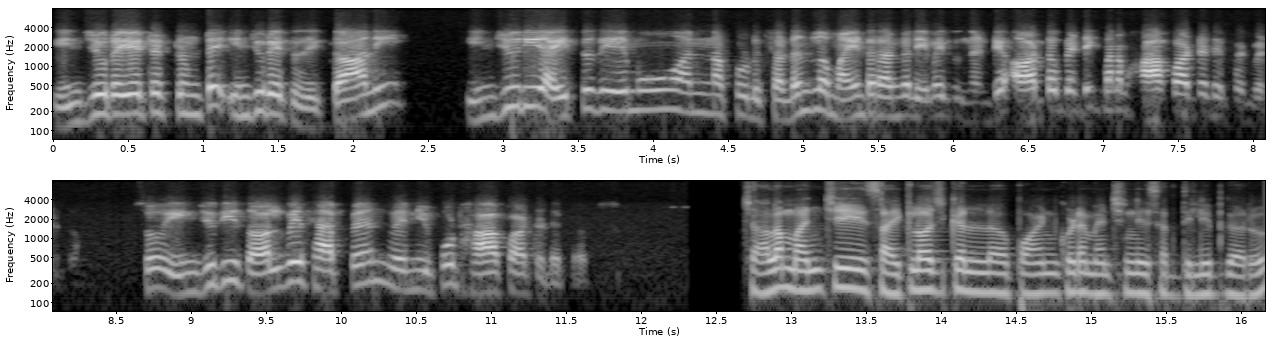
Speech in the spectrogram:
ఇంజూర్ అయ్యేటట్టు ఉంటే ఇంజూర్ అవుతుంది కానీ ఇంజురీ అవుతుందేమో అన్నప్పుడు సడన్లో మైండ్ రంగం ఏమైతుందంటే ఆటోమేటిక్ మనం హాఫ్ హార్టెడ్ ఎఫర్ట్ పెడతాం. So injuries always happen when you put half hearted efforts చాలా మంచి సైకలాజికల్ పాయింట్ uh, కూడా మెన్షన్ చేశారు దిలీప్ గారు.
